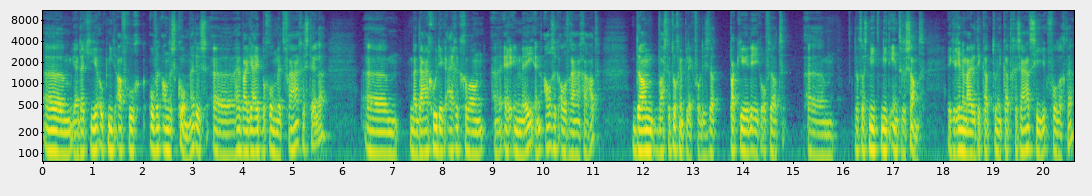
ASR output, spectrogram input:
ehm, ja, dat je je ook niet afvroeg of het anders kon. Hè? Dus eh, waar jij begon met vragen stellen, ehm, nou, daar groeide ik eigenlijk gewoon eh, erin mee. En als ik al vragen had, dan was er toch geen plek voor. Dus dat parkeerde ik of dat, ehm, dat was niet, niet interessant. Ik herinner mij dat ik had, toen ik catechisatie volgde,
